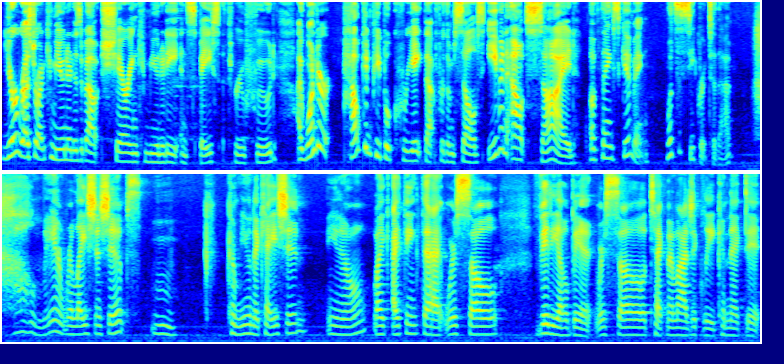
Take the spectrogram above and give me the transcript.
Your restaurant communion is about sharing community and space through food. I wonder how can people create that for themselves even outside of Thanksgiving? What's the secret to that? Oh man, relationships, mm. c- communication, you know? Like I think that we're so video bent, we're so technologically connected.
